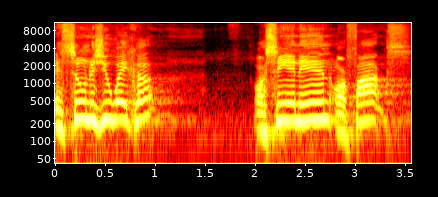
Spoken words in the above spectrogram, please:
as soon as you wake up, or CNN or Fox,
